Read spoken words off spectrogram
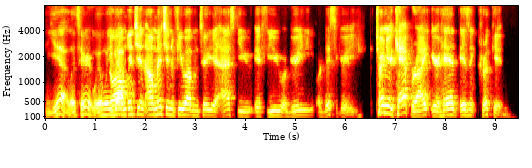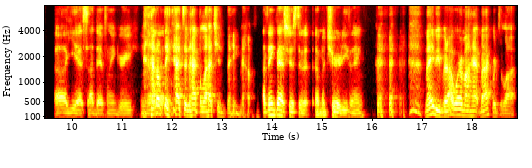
Yeah, let's hear it. Will, you So I'll mention I'll mention a few of them to you. Ask you if you agree or disagree. Turn your cap right. Your head isn't crooked. Uh, yes, I definitely agree. You know, I don't think that's an Appalachian thing, no. I think that's just a, a maturity thing. Maybe, but I wear my hat backwards a lot.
